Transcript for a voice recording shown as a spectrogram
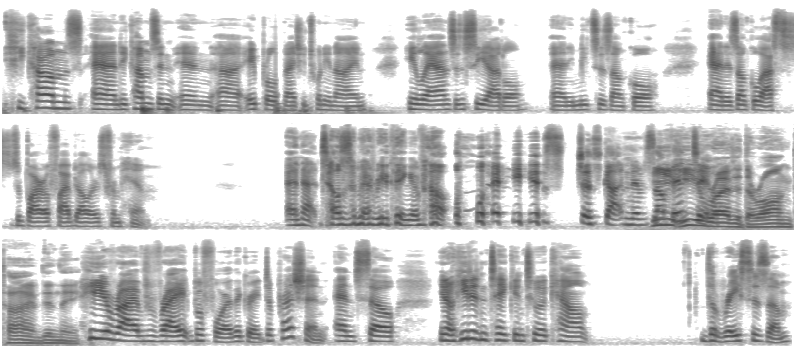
he comes and he comes in in uh, April of 1929. He lands in Seattle and he meets his uncle, and his uncle asks to borrow five dollars from him and that tells him everything about what he has just gotten himself he, into. He arrived at the wrong time, didn't he? He arrived right before the Great Depression. And so, you know, he didn't take into account the racism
